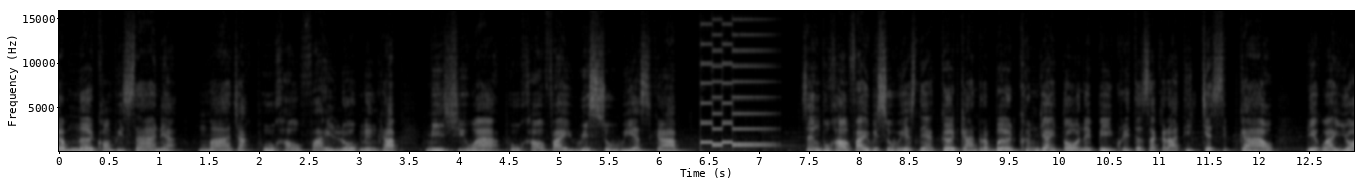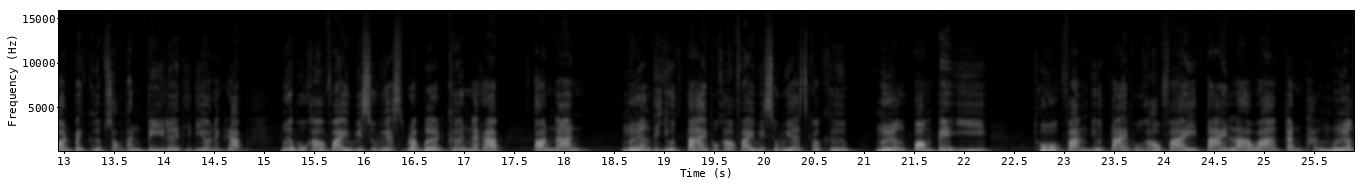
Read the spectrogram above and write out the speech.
กำเนิดของพิซซ่าเนี่ยมาจากภูเขาไฟลูกหนึ่งครับ มีชื่อว่าภูเขาไฟวิสูเวียสครับซึ่งภูเขาไฟวิสูเวียสเนี่ยเกิดการระเบิดขึ้นใหญ่โตในปีคริสตศักราชที่ 79 เรียกว่าย้อนไปเกือบ 2,000 ปีเลยทีเดียวนะครับ เมื่อภูเขาไฟวิสูเวียสระเบิดขึ้นนะครับ ตอนนั้น เมืองที่อยู่ใต้ภูเขาไฟวิสูเวียส ก็คือเมืองปอมเปอี ถูกฝังอยู่ใต้ภูเขาไฟใต้ลาวากันทั้งเมือง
